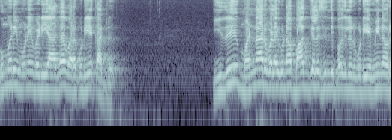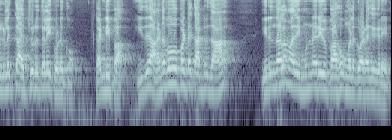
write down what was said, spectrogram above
குமரி முனை வழியாக வரக்கூடிய காற்று. இது மன்னார் வளைகுடா பாக்ஜல சிந்தி பகுதியில் இருக்கக்கூடிய மீனவர்களுக்கு அச்சுறுத்தலை கொடுக்கும். கண்டிப்பாக இது அனுபவப்பட்ட காற்று தான். இருந்தாலும் அதை முன்னறிவிப்பாக உங்களுக்கு வழங்குகிறேன்.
